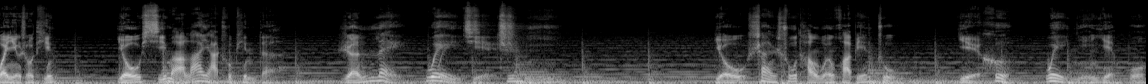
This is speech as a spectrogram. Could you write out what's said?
欢迎收听由喜马拉雅出品的《人类未解之谜》，由善书堂文化编著，野鹤为您演播。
